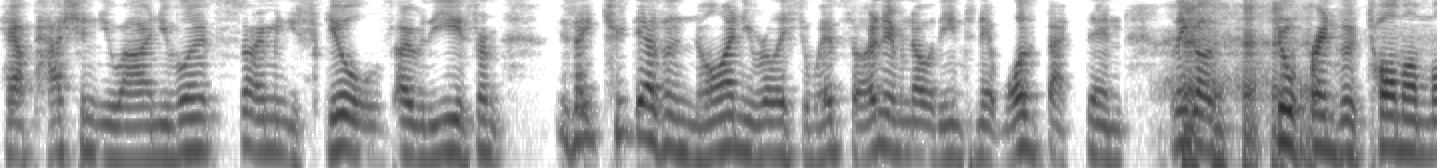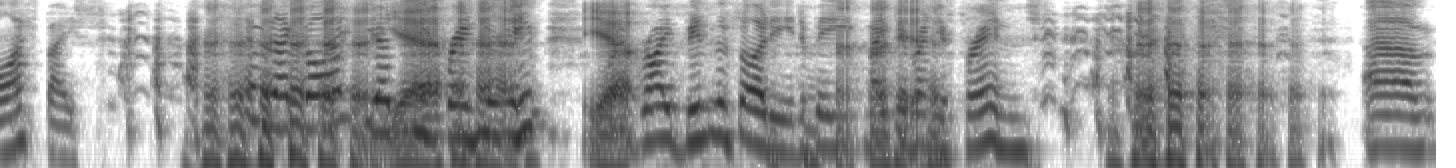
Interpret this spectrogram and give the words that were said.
how passionate you are and you've learned so many skills over the years. From you say 2009, you released a website. I didn't even know what the internet was back then. I think I was still friends with Tom on MySpace. Remember that guy? You had yeah. to be friends with him. Yeah, what a great business idea to be make everyone your friend. um,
